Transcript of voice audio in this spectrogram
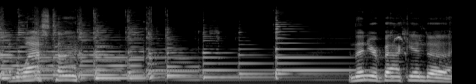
And the last time. And then you're back into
